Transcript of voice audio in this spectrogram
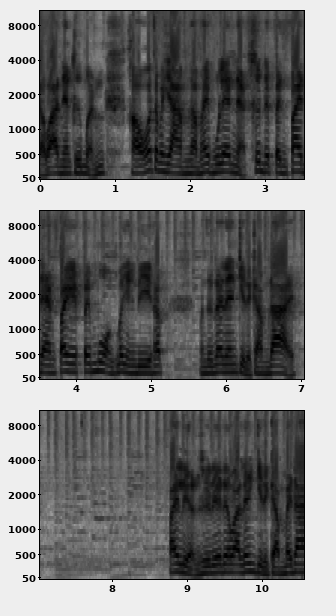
แต่ว่าอันนี้คือเหมือนเขาก็จะพยายามทำให้ผู้เล่นเนี่ยขึ้นไปเป็นป้ายแดงไปไปม่วงก็ยังดีครับ มันจะได้เล่นกิจกรรมได้ป้ายเหลืองคือเรียกได้ว่าเล่นกิจกรรมไม่ได้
